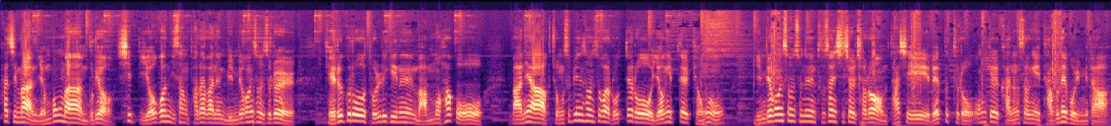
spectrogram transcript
하지만 연봉만 무려 12억 원 이상 받아가는 민병헌 선수를 계륵으로 돌리기는 만무하고 만약 정수빈 선수가 롯데로 영입될 경우 민병헌 선수는 두산 시절처럼 다시 레프트로 옮길 가능성이 다분해 보입니다.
